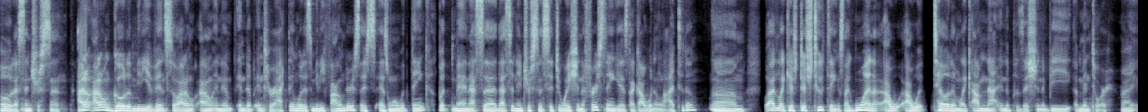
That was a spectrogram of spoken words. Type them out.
Oh, that's interesting. I don't I don't go to many events, so I don't I don't end up, end up interacting with as many founders as, as one would think. But man, that's a that's an interesting situation. The first thing is like I wouldn't lie to them. Um, I like there's there's two things. Like one, I I would tell them like I'm not in the position to be a mentor, right?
